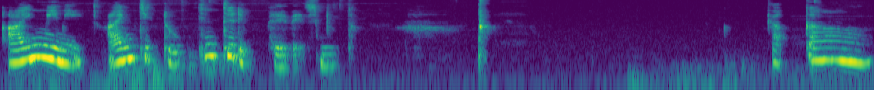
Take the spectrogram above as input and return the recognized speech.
아임미미, 아임틱톡 틴트립 벨벳입니다. 약간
